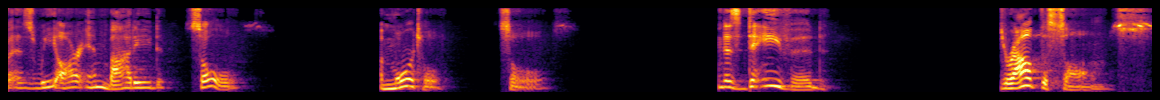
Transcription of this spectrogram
as we are embodied souls, immortal souls. And as David, throughout the Psalms,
